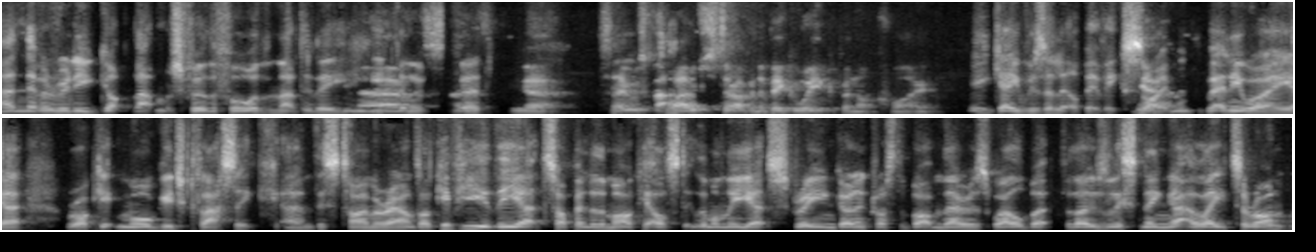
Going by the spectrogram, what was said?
and never really got that much further forward than that, did he? No, he kind of, uh, yeah. So he was close to having a big week, but not quite he gave us a little bit of excitement. Yeah. But anyway, uh, Rocket Mortgage Classic um, this time around. I'll give you the uh, top end of the market. I'll stick them on the uh, screen going across the bottom there as well. But for those listening uh, later on,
